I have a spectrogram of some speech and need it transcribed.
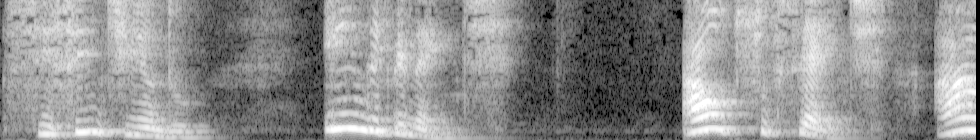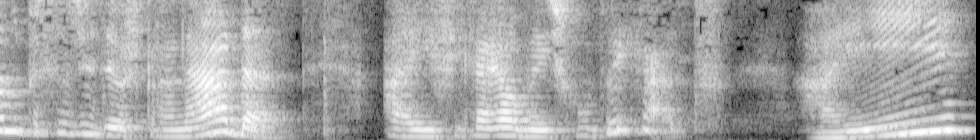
se sentindo independente, autossuficiente, ah, não preciso de Deus para nada, aí fica realmente complicado. Aí,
